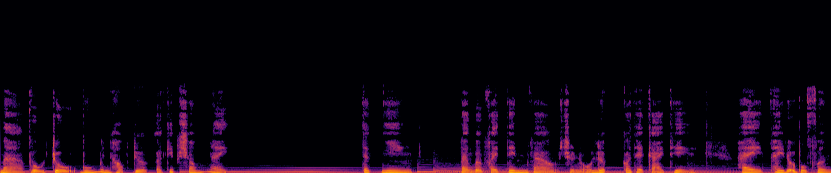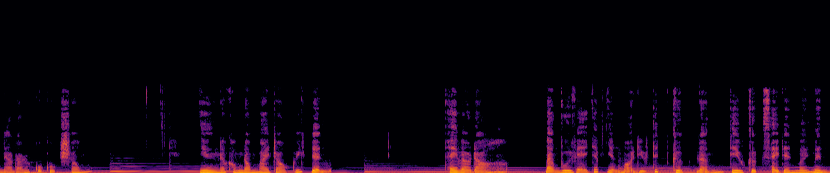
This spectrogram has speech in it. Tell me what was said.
mà vũ trụ muốn mình học được ở kiếp sống này. Tất nhiên, bạn vẫn phải tin vào sự nỗ lực có thể cải thiện hay thay đổi một phần nào đó của cuộc sống. Nhưng nó không đóng vai trò quyết định. Thay vào đó, bạn vui vẻ chấp nhận mọi điều tích cực lẫn tiêu cực xảy đến với mình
